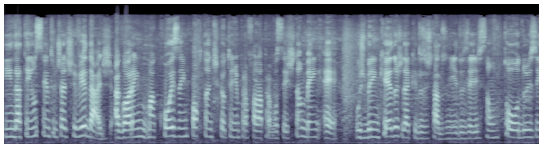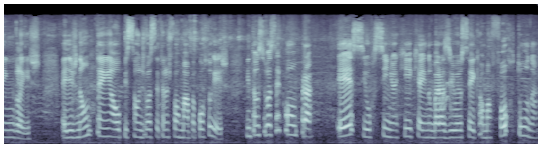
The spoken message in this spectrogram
E ainda tem um centro de atividades. Agora, uma coisa importante que eu tenho para falar para vocês também é: os brinquedos daqui dos Estados Unidos, eles são todos em inglês. Eles não têm a opção de você transformar para português. Então, se você compra esse ursinho aqui, que aí no Brasil eu sei que é uma fortuna,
